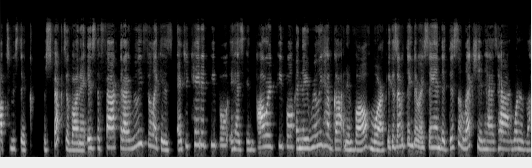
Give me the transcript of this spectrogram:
optimistic perspective on it is the fact that I really feel like it has educated people, it has empowered people, and they really have gotten involved more. Because I would think they were saying that this election has had one of the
